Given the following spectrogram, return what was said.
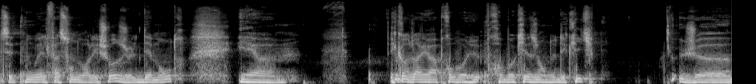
cette nouvelle façon de voir les choses, je le démontre. Et, euh, quand j'arrive à provoquer ce genre de déclic, je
